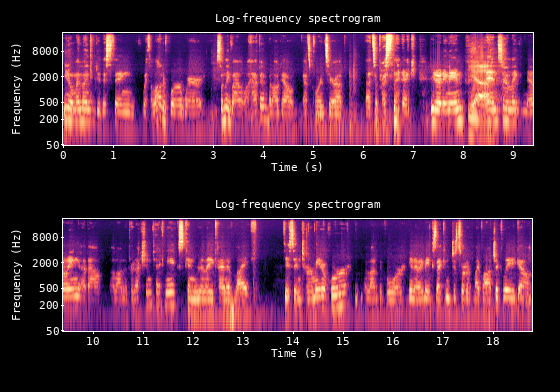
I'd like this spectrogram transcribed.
you know, my mind can do this thing with a lot of horror where something violent will happen, but I'll go, "That's corn syrup. That's a prosthetic." You know what I mean? yeah. and so like knowing about a lot of the production techniques can really kind of like disinter me to horror a lot of the gore you know what i mean? Because i can just sort of like logically go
